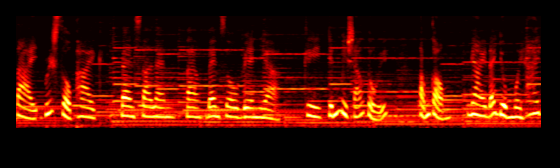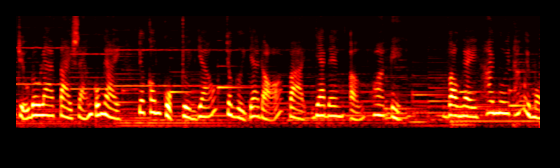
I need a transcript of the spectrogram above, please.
tại Bristol Pike, Pennsylvania, bang Pennsylvania khi 96 tuổi. Tổng cộng, Ngài đã dùng 12 triệu đô la tài sản của Ngài cho công cuộc truyền giáo cho người da đỏ và da đen ở Hoa Kỳ. Vào ngày 20 tháng 11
